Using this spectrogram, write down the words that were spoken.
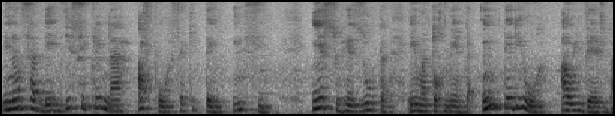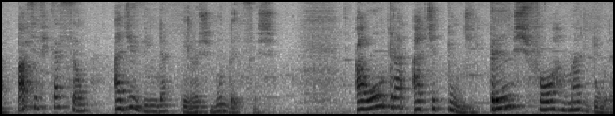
e não saber disciplinar a força que tem em si. Isso resulta em uma tormenta interior, ao invés da pacificação advinda pelas mudanças. A outra atitude transformadora,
